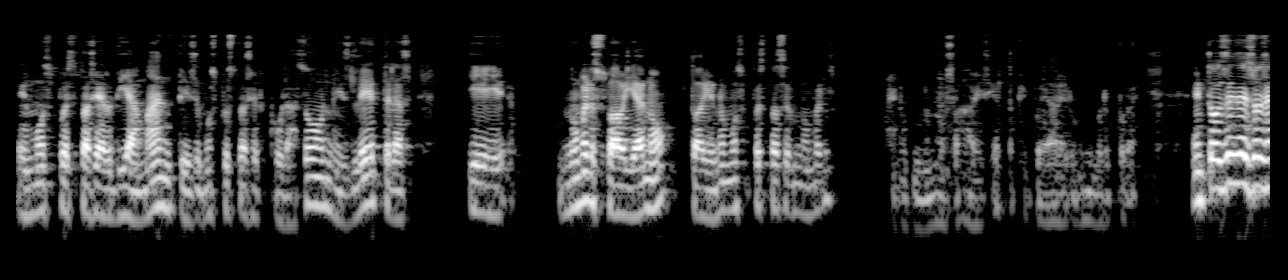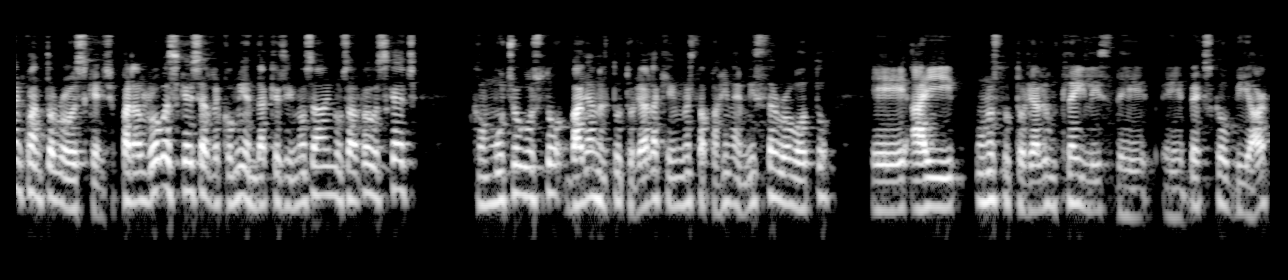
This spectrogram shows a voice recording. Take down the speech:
hemos puesto a hacer diamantes, hemos puesto a hacer corazones, letras, eh, números todavía no, todavía no hemos puesto a hacer números. Uno no sabe, ¿cierto? Que puede haber un número por ahí. Entonces, eso es en cuanto a RoboSketch. Para el RoboSketch se recomienda que si no saben usar RoboSketch, con mucho gusto vayan al tutorial aquí en nuestra página de Mr. Roboto. Eh, hay unos tutoriales, un playlist de eh, VR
